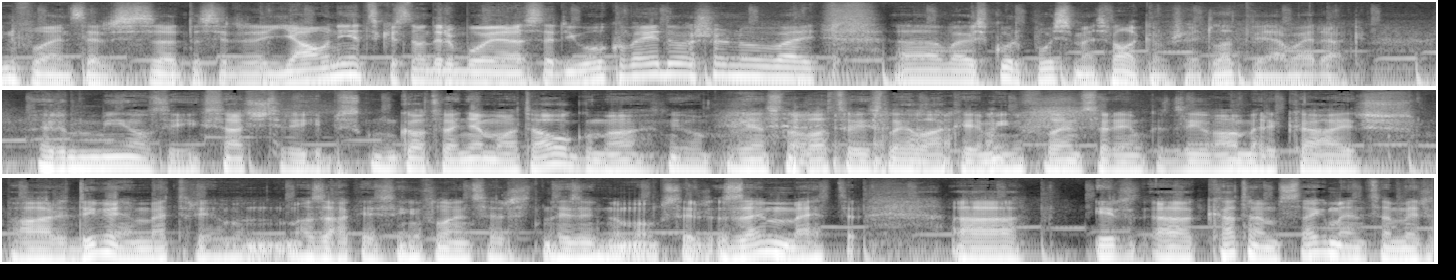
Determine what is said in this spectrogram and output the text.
influenceris? Uh, tas ir jaunietis, kas nodarbojas ar joku veidošanu, vai, uh, vai uz kuru pusi mēs valkam šeit Latvijā vairāk? Ir milzīgas atšķirības, kaut vai ņemot augumā, jo viens no Latvijas lielākajiem influenceriem, kas dzīvo Amerikā, ir pāri diviem metriem, un mazākais influenceris, nezinu, mums ir zem metra. Uh, ir, uh, katram segmentam ir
